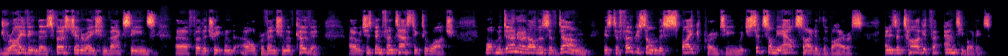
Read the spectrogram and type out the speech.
driving those first generation vaccines uh, for the treatment uh, or prevention of COVID, uh, which has been fantastic to watch. What Moderna and others have done is to focus on this spike protein, which sits on the outside of the virus and is a target for antibodies.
